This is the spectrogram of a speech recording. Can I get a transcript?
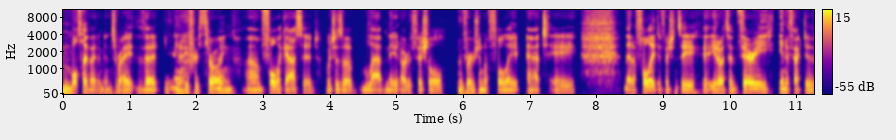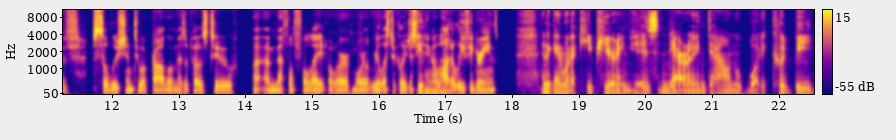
multivitamins, right? That yeah. you know, if you're throwing um, folic acid, which is a lab-made artificial version of folate, at a at a folate deficiency, it, you know, it's a very ineffective solution to a problem as opposed to a, a methylfolate or more realistically, just eating a lot of leafy greens. And again, what I keep hearing is narrowing down what it could be,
